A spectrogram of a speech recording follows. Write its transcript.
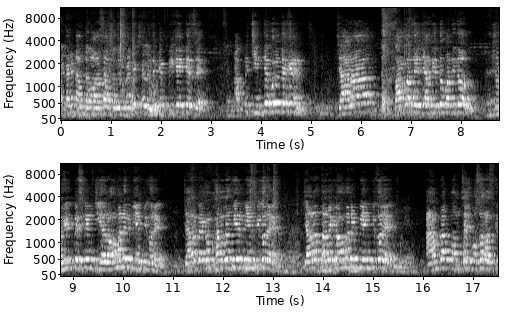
এখানে নাম দেওয়া আছে আপনাদের ওখানে, ছেলেদেরকে পিটাইতেছে। আপনি চিন্তা করে দেখেন, যারা বাংলাদেশ জাতীয়তাবাদী দল, শহীদ প্রেসিডেন্ট জিয়া রহমানের বিএনপি করে, যারা বেগম খালেদা জিয়ার বিএনপি করে, যারা তারেক রহমানের বিএনপি করে, আমরা পঞ্চাশ বছর আজকে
